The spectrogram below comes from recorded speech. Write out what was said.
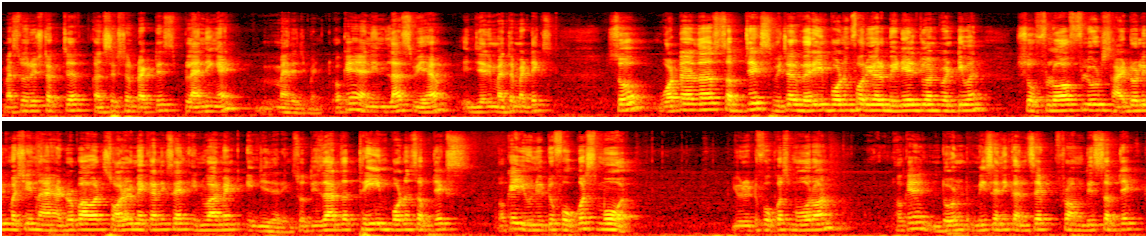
masonry structure construction practice planning and management okay? And in last we have engineering mathematics. So what are the subjects which are very important for your BDL 2021 so flow of fluids hydraulic machine hydropower solid mechanics and environment engineering. So these are the three important subjects. Okay you need to focus more. You need to focus more on okay don't miss any concept from this subject.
